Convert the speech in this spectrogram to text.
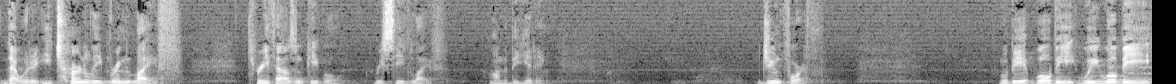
that would eternally bring life, 3,000 people received life on the beginning. June 4th. We'll be, we'll be, we will be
